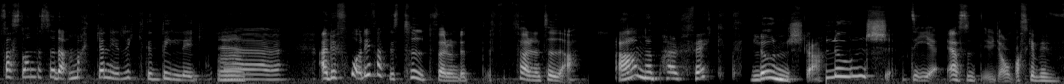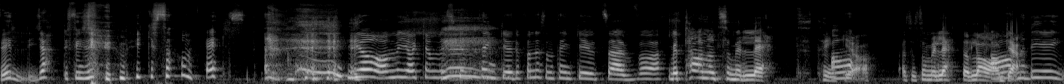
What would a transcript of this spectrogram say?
Fast å andra sidan, mackan är riktigt billig. Mm. Eh, du får det faktiskt typ för, under, för en tia. Ja men perfekt. Lunch då? Lunch, det, alltså, ja vad ska vi välja? Det finns ju hur mycket som helst. ja men jag kan väl tänka, du får nästan tänka ut så här, vad... Men ta något som är lätt, tänker ja. jag. Alltså som är lätt att laga. Ja men det är,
